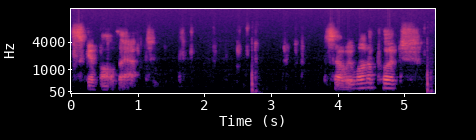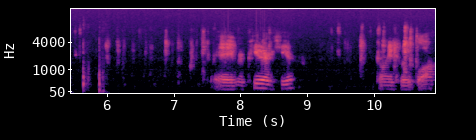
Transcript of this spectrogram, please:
skip all that. So we want to put a repeater here, going to a block.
